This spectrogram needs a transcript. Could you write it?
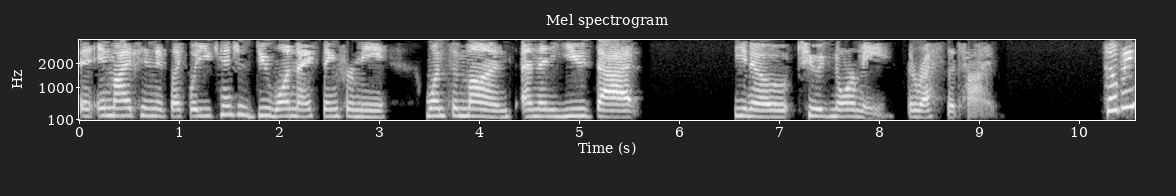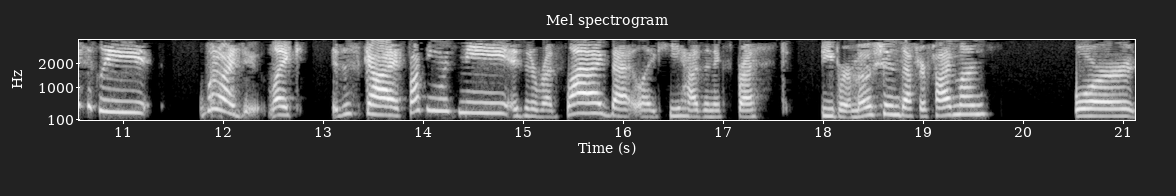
in my opinion, it's like, well, you can't just do one nice thing for me once a month and then use that, you know, to ignore me the rest of the time. So basically, what do I do? Like, is this guy fucking with me? Is it a red flag that like he hasn't expressed deeper emotions after five months? Or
